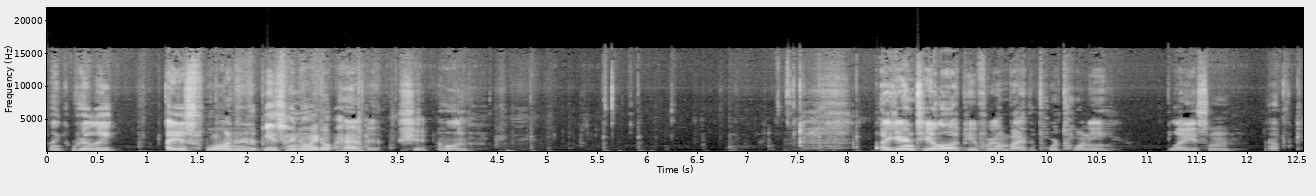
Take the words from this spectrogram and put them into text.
Like, really? I just wanted it because I know I don't have it. Shit, hold on. I guarantee a lot of people are gonna buy the 420 blazing. Okay,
